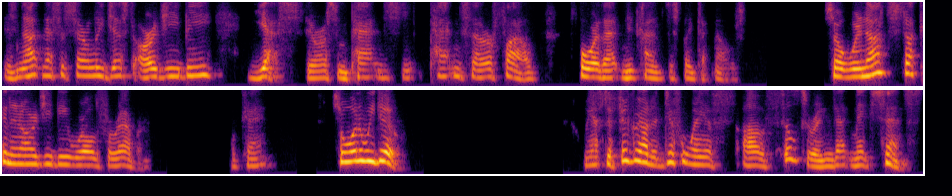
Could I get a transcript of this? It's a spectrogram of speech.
is not necessarily just RGB? Yes, there are some patents patents that are filed for that new kind of display technology. So we're not stuck in an RGB world forever. Okay. So what do we do? We have to figure out a different way of, of filtering that makes sense.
